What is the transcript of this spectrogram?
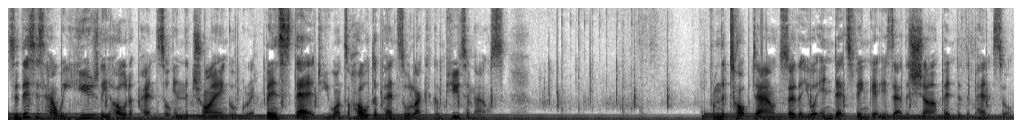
So this is how we usually hold a pencil in the triangle grip, but instead you want to hold the pencil like a computer mouse. From the top down so that your index finger is at the sharp end of the pencil.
